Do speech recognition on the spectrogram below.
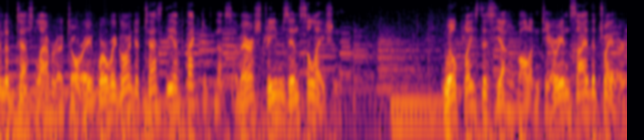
Independent test laboratory where we're going to test the effectiveness of Airstream's insulation. We'll place this young volunteer inside the trailer,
